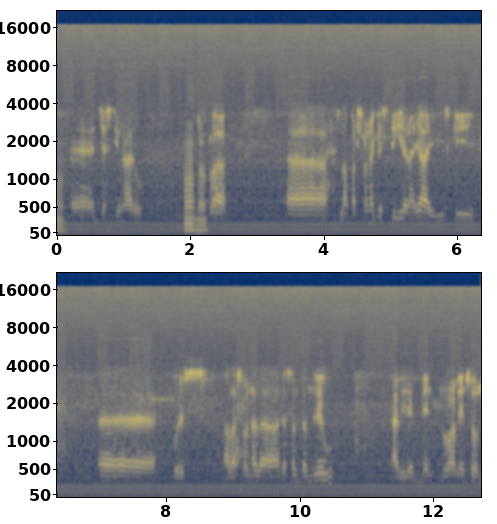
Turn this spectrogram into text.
eh, gestionar-ho. Uh Però -huh. clar, eh, la persona que estigui allà i visqui eh, pues, a la zona de, de Sant Andreu, evidentment, normalment són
